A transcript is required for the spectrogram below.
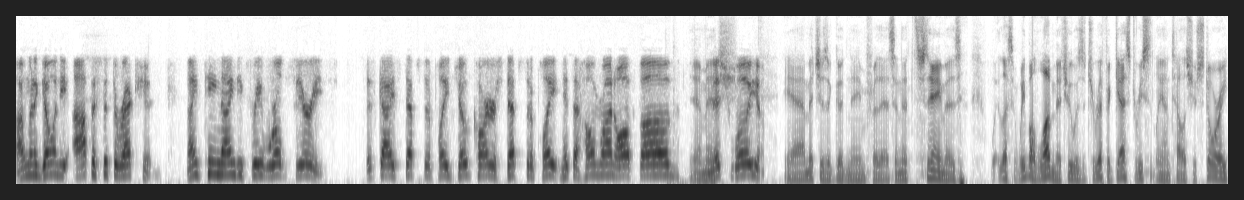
I'm going to go in the opposite direction. 1993 World Series. This guy steps to the plate. Joe Carter steps to the plate and hits a home run off of Yeah, Mitch Williams. Yeah, Mitch is a good name for this. And the same as, listen, we both love Mitch, who was a terrific guest recently on Tell Us Your Story.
